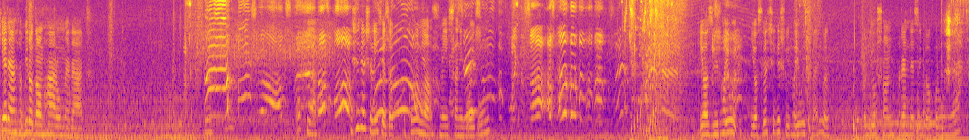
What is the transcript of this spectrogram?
Kierdemelt a birodalom három medált. Oké. Okay. És sikeresen jött a, a kolónia Mészani bolygón. Ja, az űrhajó, ja, a szövetséges űrhajó ismerül? Akkor gyorsan rendezzük be a kolóniát.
